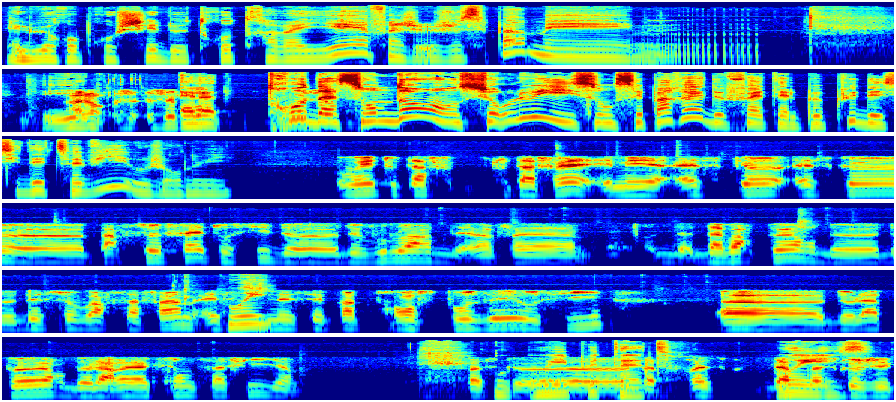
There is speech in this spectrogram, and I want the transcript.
elle lui reprochait de trop travailler. Enfin, je, je sais pas, mais. Il, Alors, je, je elle pense, a trop d'ascendant sur lui. Ils sont séparés, de fait. Elle peut plus décider de sa vie aujourd'hui. Oui, tout à fait, tout à fait. Mais est-ce que, est-ce que euh, par ce fait aussi de, de vouloir, enfin, d'avoir peur de, de, décevoir sa femme, est-ce oui. qu'il n'essaie pas de transposer aussi euh, de la peur de la réaction de sa fille? Parce que oui, d'après, d'après oui. ce que j'ai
